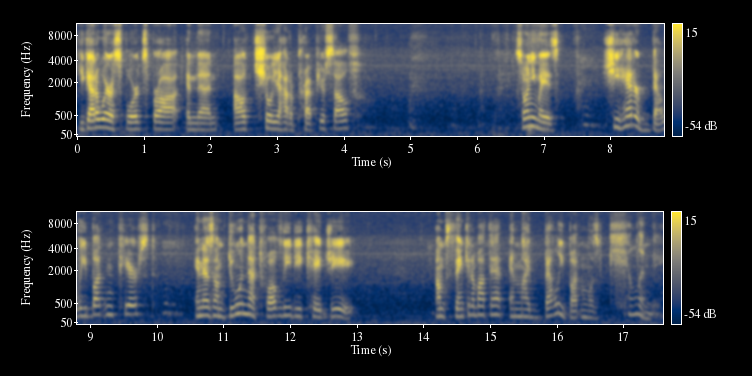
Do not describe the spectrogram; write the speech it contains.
you got to wear a sports bra, and then I'll show you how to prep yourself. So, anyways, she had her belly button pierced, and as I'm doing that 12 lead EKG, I'm thinking about that, and my belly button was killing me.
